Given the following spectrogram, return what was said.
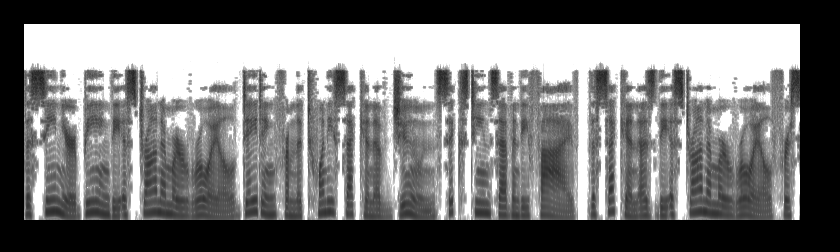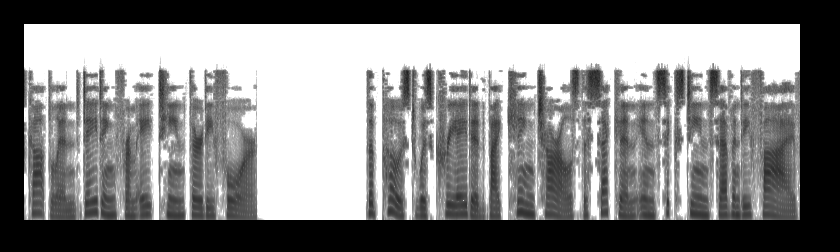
the senior being the Astronomer Royal dating from the 22nd of June 1675, the second is the Astronomer Royal for Scotland dating from 1834. The post was created by King Charles II in 1675,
